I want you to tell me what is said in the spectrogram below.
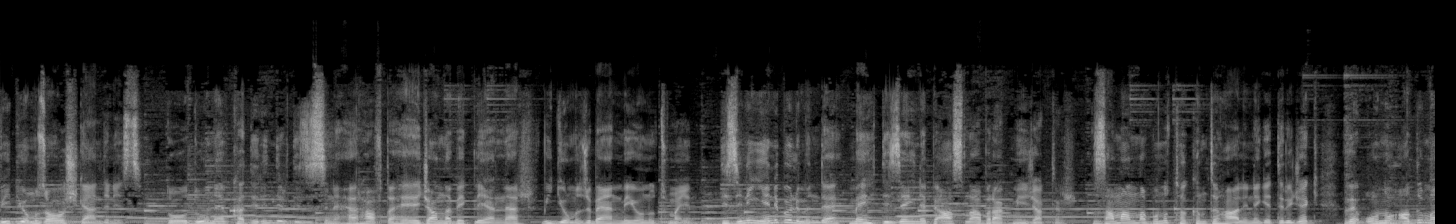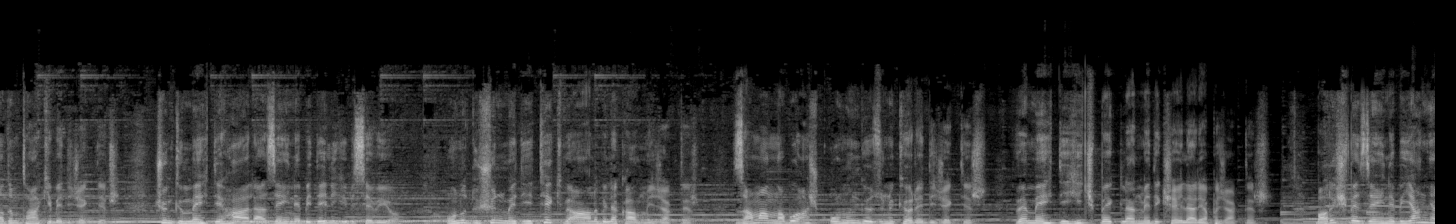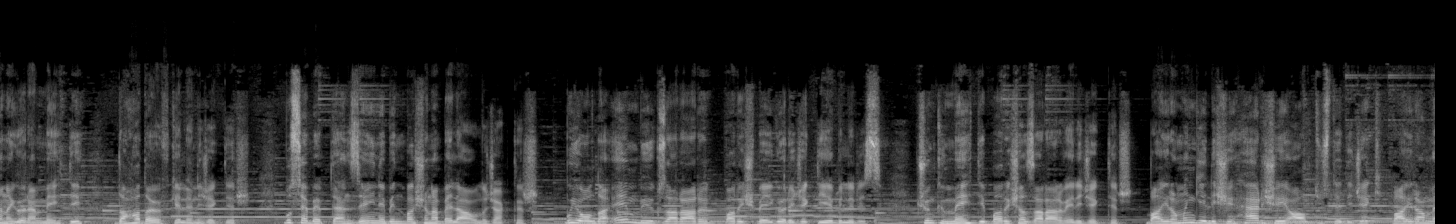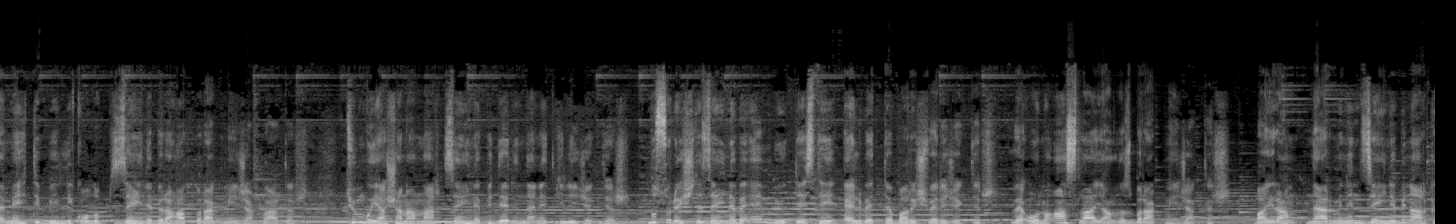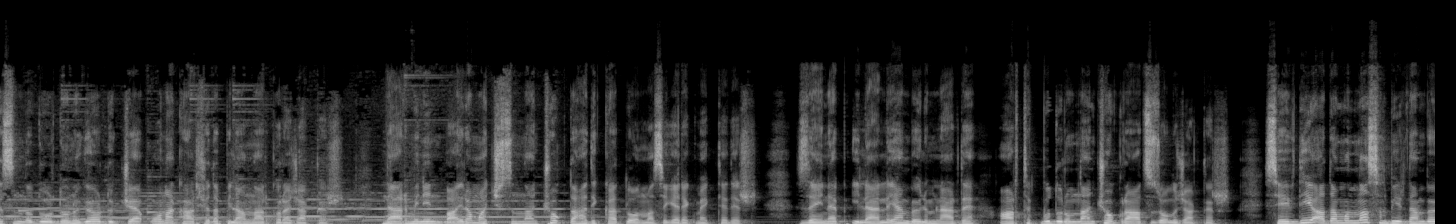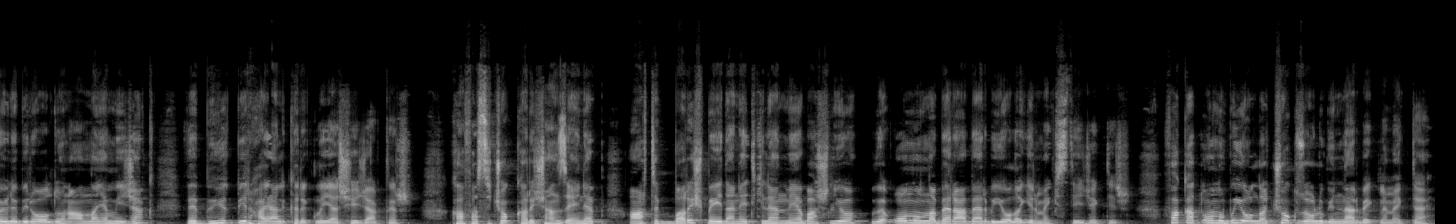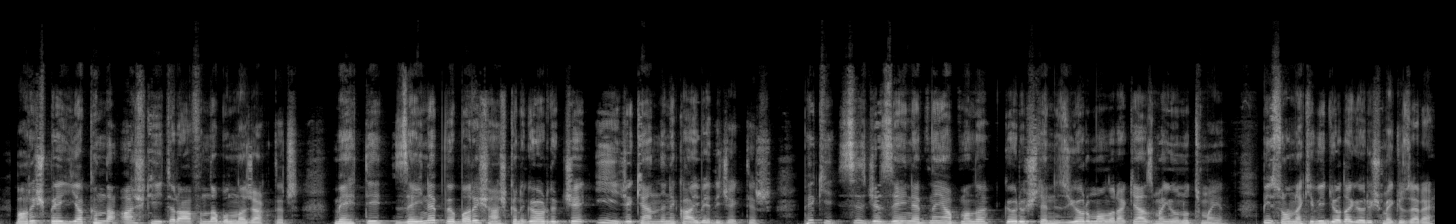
Videomuza hoş geldiniz. Doğduğun Ev Kaderindir dizisini her hafta heyecanla bekleyenler videomuzu beğenmeyi unutmayın. Dizinin yeni bölümünde Mehdi Zeynep'i asla bırakmayacaktır. Zamanla bunu takıntı haline getirecek ve onu adım adım takip edecektir. Çünkü Mehdi hala Zeynep'i deli gibi seviyor. Onu düşünmediği tek bir anı bile kalmayacaktır. Zamanla bu aşk onun gözünü kör edecektir ve Mehdi hiç beklenmedik şeyler yapacaktır. Barış ve Zeynep'i yan yana gören Mehdi daha da öfkelenecektir. Bu sebepten Zeynep'in başına bela olacaktır. Bu yolda en büyük zararı Barış Bey görecek diyebiliriz. Çünkü Mehdi Barış'a zarar verecektir. Bayramın gelişi her şeyi alt üst edecek. Bayram ve Mehdi birlik olup Zeynep'i rahat bırakmayacaklardır. Tüm bu yaşananlar Zeynep'i derinden etkileyecektir. Bu süreçte Zeynep'e en büyük desteği elbette Barış verecektir ve onu asla yalnız bırakmayacaktır. Bayram, Nermin'in Zeynep'in arkasında durduğunu gördükçe ona karşı da planlar kuracaktır. Nermin'in bayram açısından çok daha dikkatli olması gerekmektedir. Zeynep ilerleyen bölümlerde artık bu durumdan çok rahatsız olacaktır. Sevdiği adamın nasıl birden böyle biri olduğunu anlayamayacak ve büyük bir hayal kırıklığı yaşayacaktır. Kafası çok karışan Zeynep artık Barış Bey'den etkilenmeye başlıyor ve onunla beraber bir yola girmek isteyecektir. Fakat onu bu yolda çok zorlu günler beklemekte. Barış Bey yakında aşk itirafında bulunacaktır. Mehdi, Zeynep ve Barış aşkını gördükçe iyice kendini kaybedecektir. Peki sizce Zeynep ne yapmalı? Görüşlerinizi yorum olarak yazmayı unutmayın. Bir sonraki videoda görüşmek üzere.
